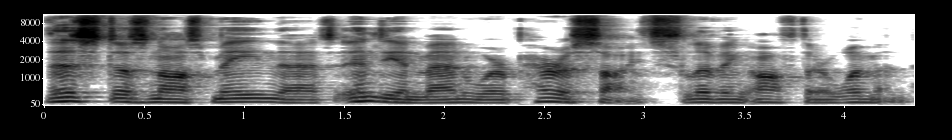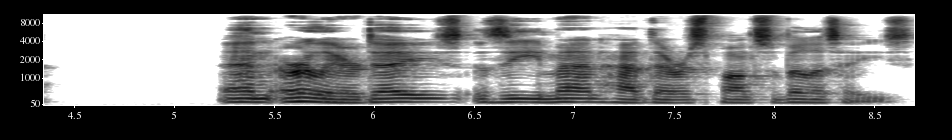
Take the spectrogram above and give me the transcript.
This does not mean that Indian men were parasites living off their women. In earlier days, the men had their responsibilities.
